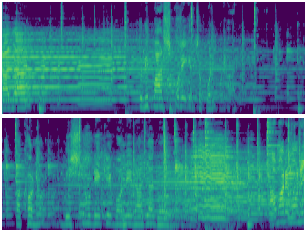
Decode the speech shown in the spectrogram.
রাজা, তুমি পাশ করে গেছো পরীক্ষায়। তখন বিষ্ণু ডেকে বলে, রাজা গো। আমার মনে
